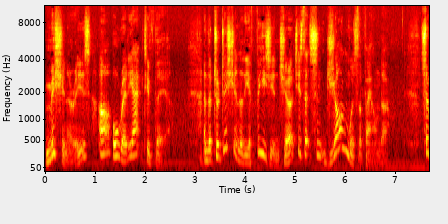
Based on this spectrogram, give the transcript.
missionaries are already active there. And the tradition of the Ephesian church is that St. John was the founder. So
